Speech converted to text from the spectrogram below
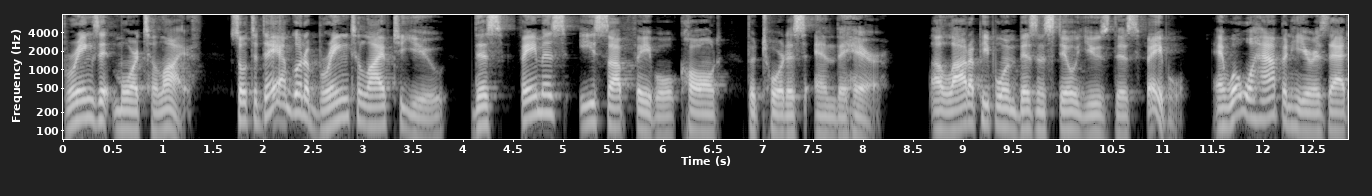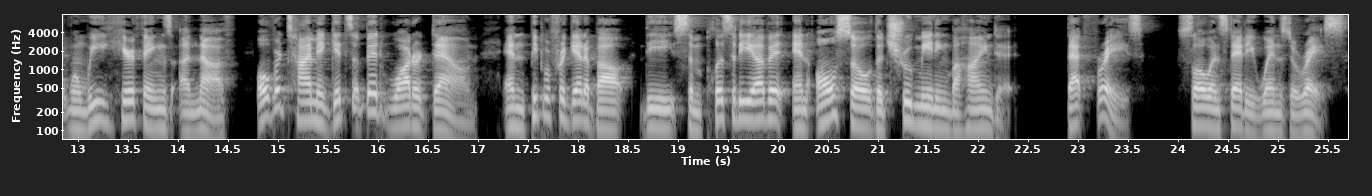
brings it more to life. So today, I'm going to bring to life to you this famous Aesop fable called The Tortoise and the Hare. A lot of people in business still use this fable. And what will happen here is that when we hear things enough, over time it gets a bit watered down and people forget about the simplicity of it and also the true meaning behind it. That phrase, slow and steady wins the race.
